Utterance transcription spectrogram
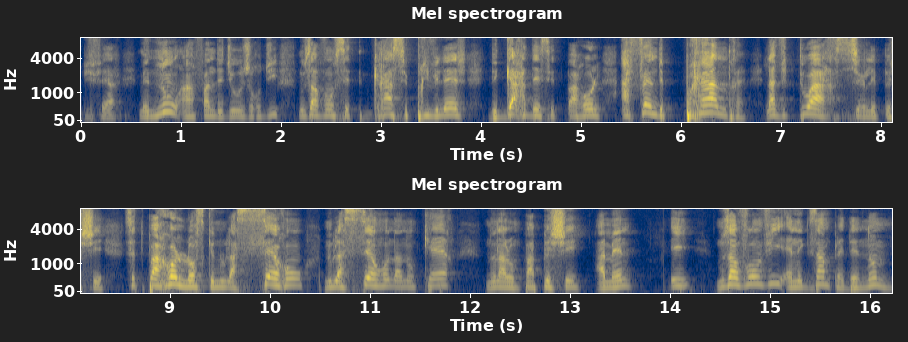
pu faire. Mais nous, enfants de Dieu aujourd'hui, nous avons cette grâce, ce privilège de garder cette parole afin de prendre la victoire sur les péchés. Cette parole, lorsque nous la serrons, nous la serrons dans nos cœurs, nous n'allons pas pécher. Amen. Et nous avons vu un exemple d'un homme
